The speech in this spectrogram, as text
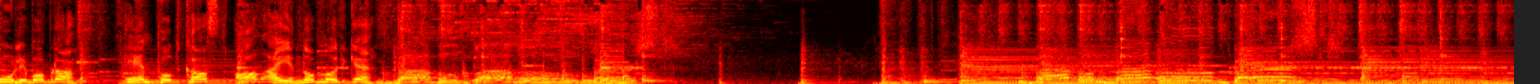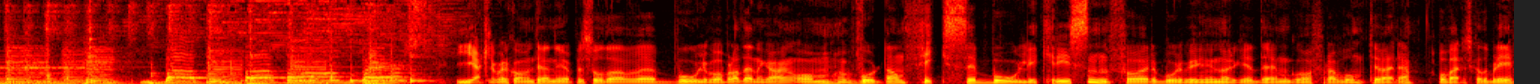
Boligbobla, en podkast av Eiendom Norge. Bubble, bubble, burst. Bubble, bubble, burst. Bubble, bubble, burst. Hjertelig velkommen til en ny episode av eh, Boligbobla. Denne gang om hvordan fikse boligkrisen. For boligbygging i Norge den går fra vondt til verre, og verre skal det bli.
